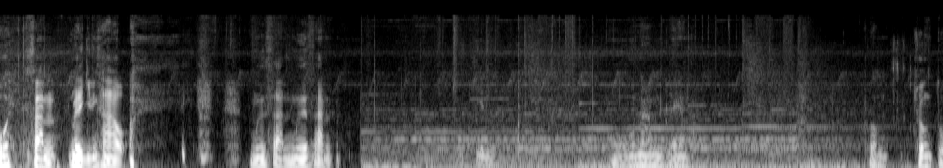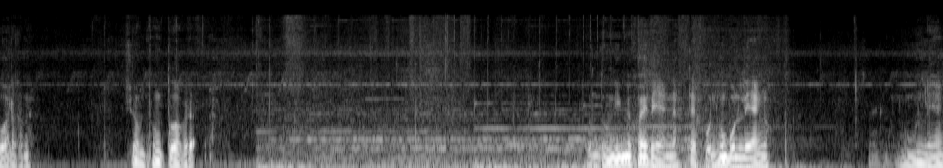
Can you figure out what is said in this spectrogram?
อ้ย สั่น ไม่ได้กินข้าว มือสั่น มือสั่นกินโอ้หน้ำแรงท่วมช่วงตัวแล้วครับนะช่วงท่วงตัวไปแล้วฝนตรงนี้ไม่ค่อยแรงนะ แต่ฝนข้างบนแรงเนาะข้างบนแรง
